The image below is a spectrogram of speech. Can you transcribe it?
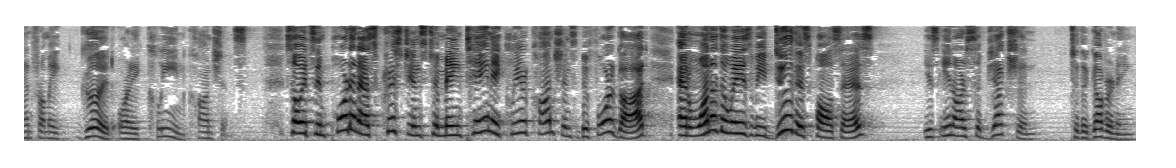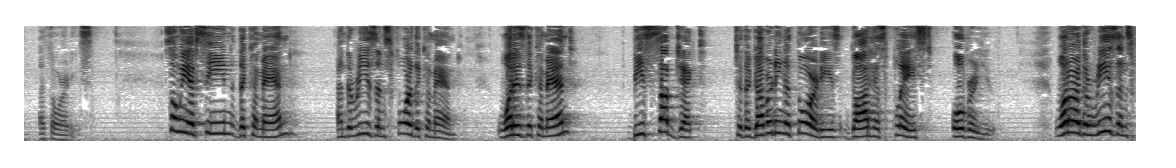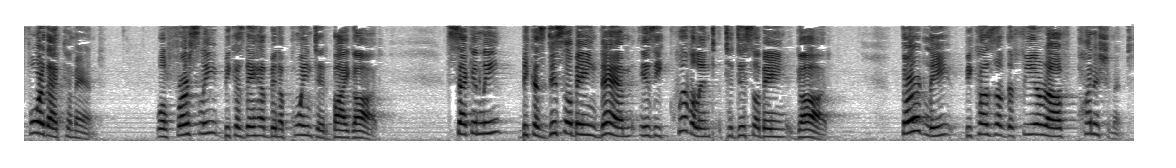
and from a good or a clean conscience." So it's important as Christians to maintain a clear conscience before God, and one of the ways we do this, Paul says, is in our subjection to the governing authorities. So we have seen the command and the reasons for the command. What is the command? Be subject to the governing authorities God has placed over you. What are the reasons for that command? Well, firstly, because they have been appointed by God. Secondly, because disobeying them is equivalent to disobeying God. Thirdly, because of the fear of punishment.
